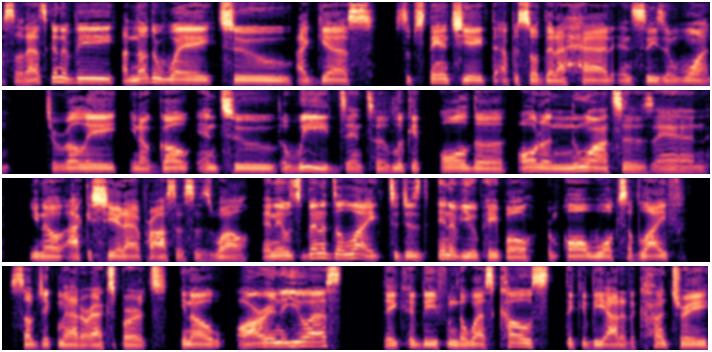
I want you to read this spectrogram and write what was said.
So that's going to be another way to, I guess, substantiate the episode that I had in season one to really, you know, go into the weeds and to look at all the, all the nuances and you know, I could share that process as well. And it's been a delight to just interview people from all walks of life subject matter experts, you know, are in the US. They could be from the West Coast. They could be out of the country.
